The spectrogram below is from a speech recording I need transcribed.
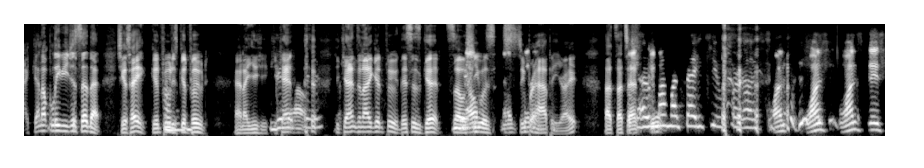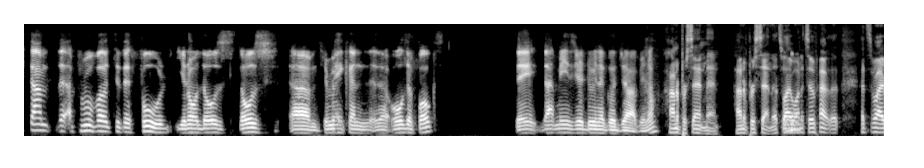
I cannot believe you just said that. She goes, hey, good food is good food. And I, you, you can't, you can't deny good food. This is good. So Yeah. she was That's super good. happy, right? That's, that's, That's a, Tell good. Mama, thank you for us. once once once they stamp the approval to the food, you know those those um, Jamaican uh, older folks, they that means you're doing a good job. You know. hundred percent, man. Hundred percent. That's why I wanted to. That's why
